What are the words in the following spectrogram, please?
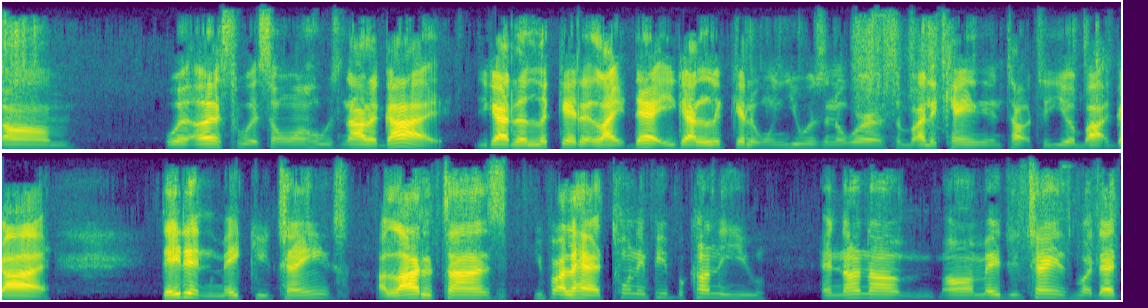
um with us with someone who's not a God. You got to look at it like that. You got to look at it when you was in the world. Somebody came and talked to you about God. They didn't make you change. A lot of times, you probably had 20 people come to you, and none of them uh, made you change. But that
